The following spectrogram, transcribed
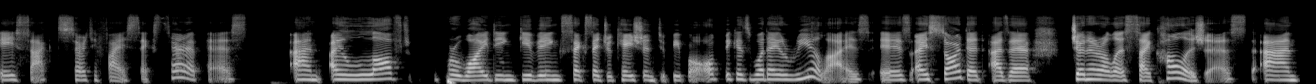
AASECT certified sex therapist. And I loved providing, giving sex education to people because what I realized is I started as a generalist psychologist. And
